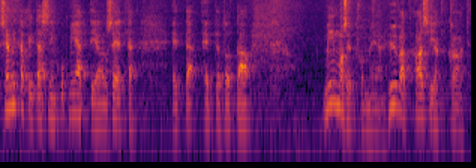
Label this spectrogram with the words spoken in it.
se, mitä pitäisi niin kuin miettiä, on se, että, että, että tota, millaiset on meidän hyvät asiakkaat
